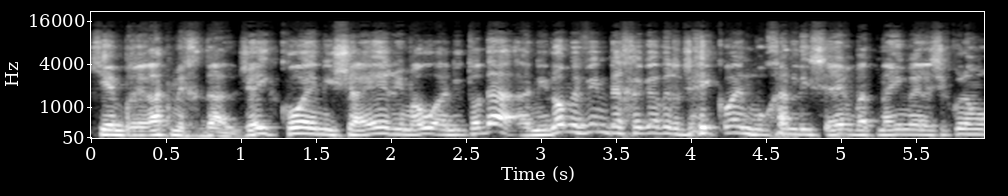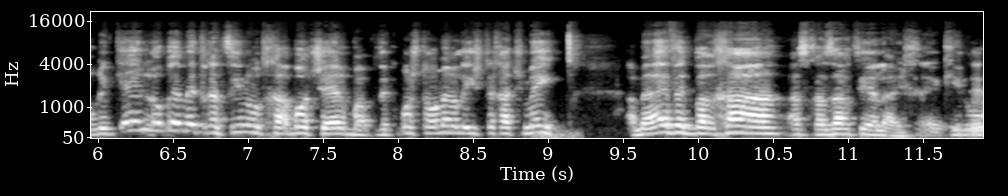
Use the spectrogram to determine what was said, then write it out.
כי הם ברירת מחדל. ג'יי כהן יישאר עם ההוא, אני, אתה יודע, אני לא מבין דרך אגב איך ג'יי כהן מוכן להישאר בתנאים האלה שכולם אומרים, כן, לא באמת רצינו אותך, בוא תשאר, זה כמו שאתה אומר לאשתך, תשמעי, המאהבת ברחה, אז חזרתי אלייך, כאילו... זה,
